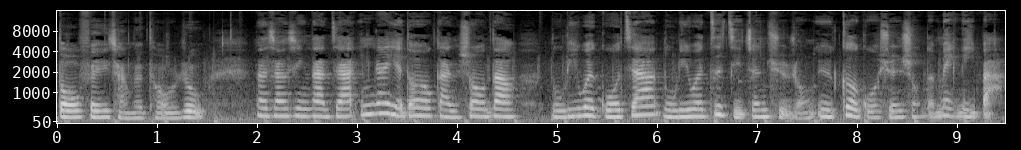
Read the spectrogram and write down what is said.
都非常的投入。那相信大家应该也都有感受到，努力为国家、努力为自己争取荣誉各国选手的魅力吧。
